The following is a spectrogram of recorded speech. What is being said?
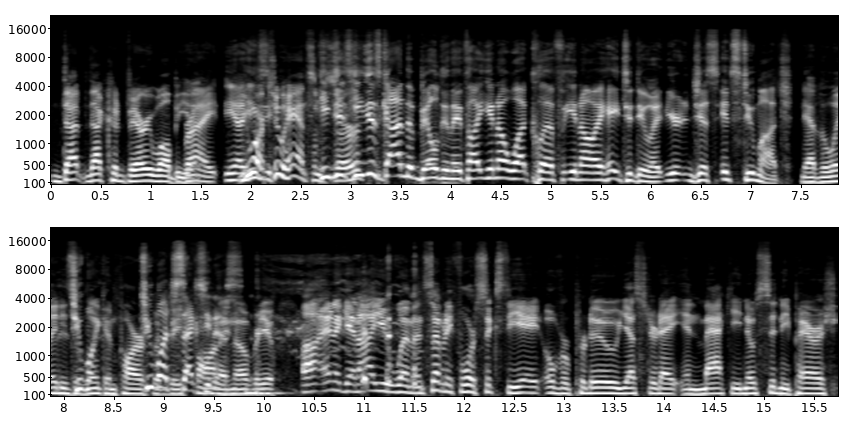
That that could very well be it. Right. Yeah, you are he's- too handsome, He sir. just he just got in the building. They thought, you know what, Cliff? You know, I hate to do it. You're just it's too much. Yeah, the ladies Too of Lincoln Park too would much be sexiness. fawning over you. Uh, and again, IU women 74-68 over Purdue yesterday in Mackey. No Sydney Parrish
